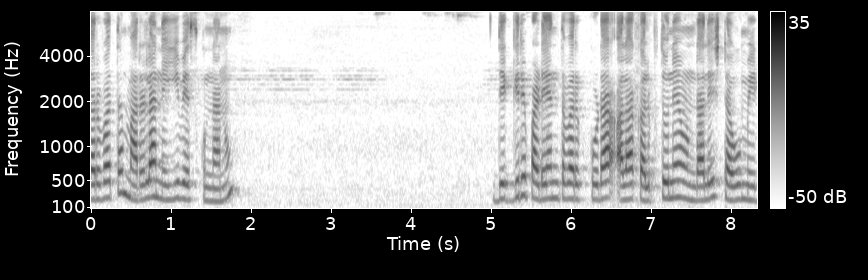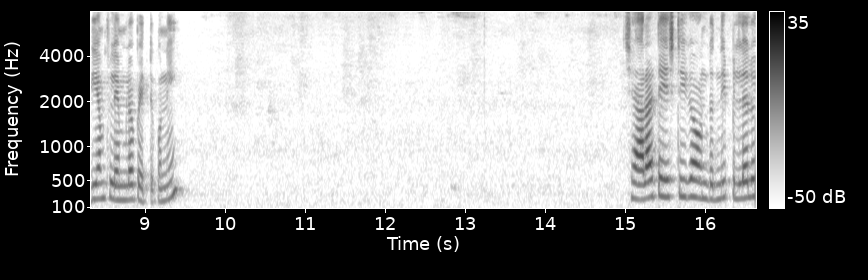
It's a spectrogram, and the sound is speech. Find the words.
తర్వాత మరలా నెయ్యి వేసుకున్నాను. దగ్గర పడేంత వరకు కూడా అలా కలుపుతూనే ఉండాలి. స్టవ్ మీడియం ఫ్లేమ్లో పెట్టుకుని. చాలా టేస్టీగా ఉంటుంది. పిల్లలు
